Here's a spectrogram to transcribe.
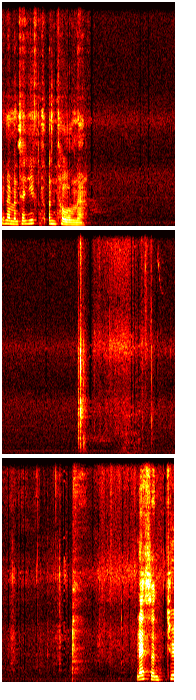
Cái này mình sẽ viết in thường nè Lesson 3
